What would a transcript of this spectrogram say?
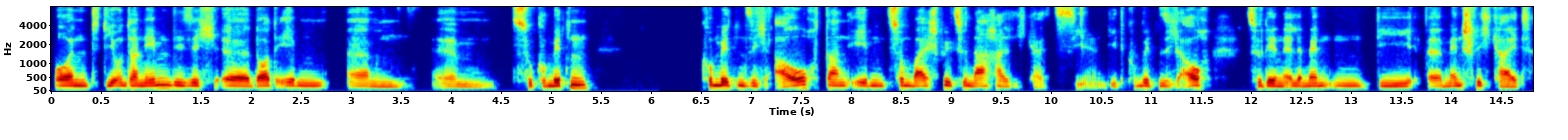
Und die Unternehmen, die sich äh, dort eben ähm, ähm, zu committen, committen sich auch dann eben zum Beispiel zu Nachhaltigkeitszielen. Die committen sich auch zu den Elementen, die äh, Menschlichkeit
